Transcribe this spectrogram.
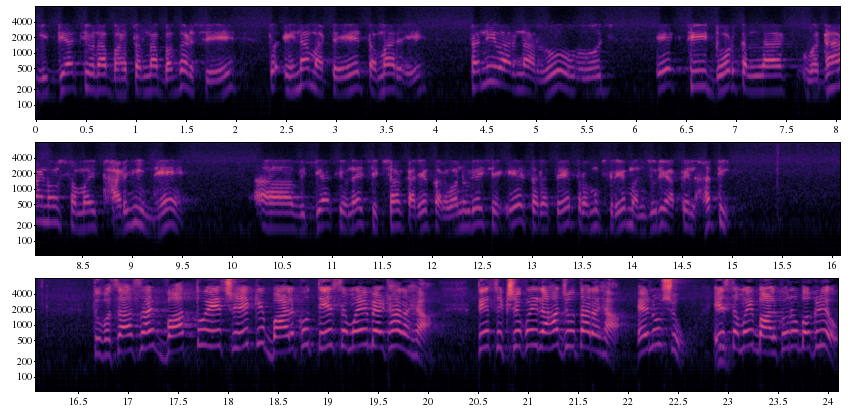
વિદ્યાર્થીઓના ભણતરના બગડશે તો એના માટે તમારે શનિવારના રોજ એકથી દોઢ કલાક વધારાનો સમય ફાળવીને વિદ્યાર્થીઓને શિક્ષણ કાર્ય કરવાનું રહેશે. એ શરતે પ્રમુખશ્રીએ મંજૂરી આપેલ હતી. તો વસા સાહેબ, વાત તો એ છે કે બાળકો તે સમયે બેઠા રહ્યા. તે શિક્ષકોની રાહ જોતા રહ્યા. એનું શું? એ સમય બાળકોનો બગડ્યો.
